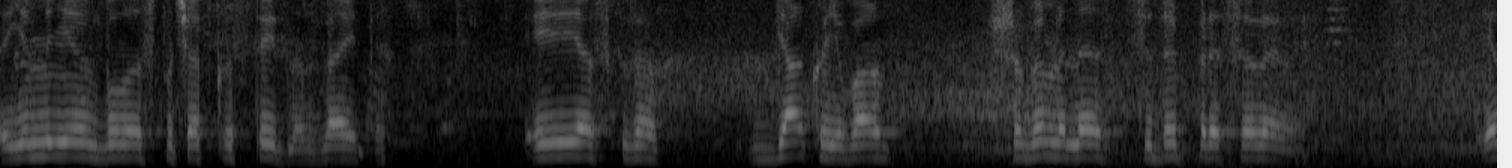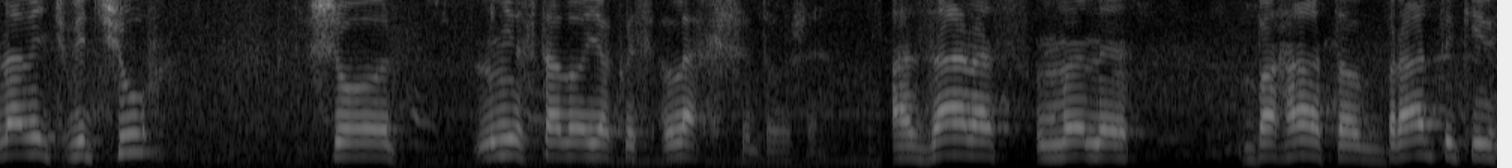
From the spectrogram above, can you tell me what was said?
І мені було спочатку стидно, знаєте. І я сказав, дякую вам, що ви мене сюди переселили. Я навіть відчув, що мені стало якось легше дуже. А зараз у мене багато братиків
